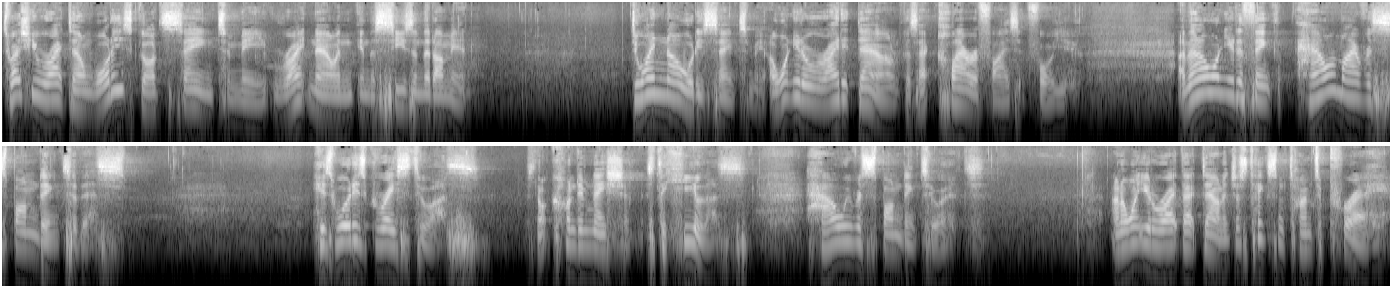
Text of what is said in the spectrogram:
to actually write down what is God saying to me right now in, in the season that I'm in. Do I know what He's saying to me? I want you to write it down because that clarifies it for you. And then I want you to think, how am I responding to this? His word is grace to us. It's not condemnation, it's to heal us. How are we responding to it? And I want you to write that down and just take some time to pray.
